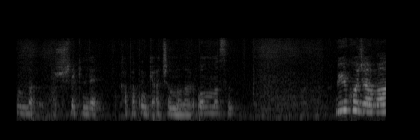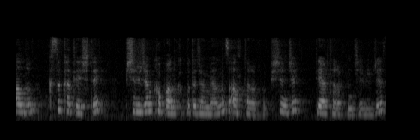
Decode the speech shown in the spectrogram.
Bunu da şu şekilde kapatın ki açılmalar olmasın. Büyük ocağımı aldım. Kısık ateşte pişireceğim. Kapağını kapatacağım yalnız. Alt tarafı pişince diğer tarafını çevireceğiz.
